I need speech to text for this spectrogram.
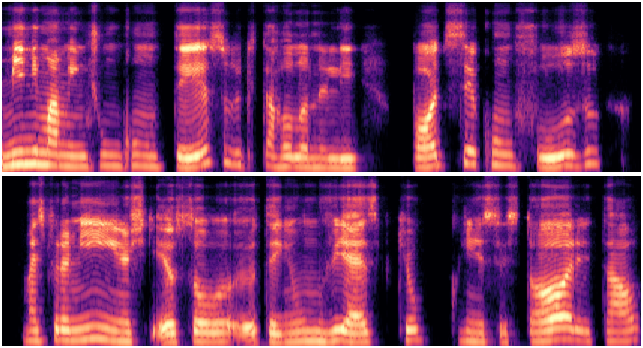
minimamente um contexto do que está rolando ali, pode ser confuso, mas para mim, eu sou, eu tenho um viés porque eu conheço a história e tal,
